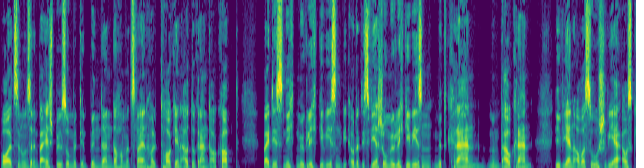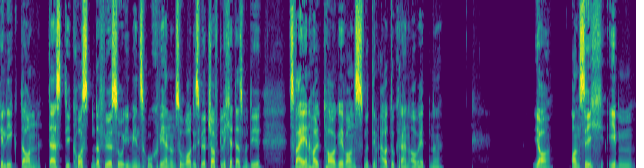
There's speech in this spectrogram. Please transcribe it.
war jetzt in unserem Beispiel so mit den Bindern, da haben wir zweieinhalb Tage ein Autokran da gehabt, weil das nicht möglich gewesen, oder das wäre schon möglich gewesen mit Kran, mit dem Baukran, die wären aber so schwer ausgelegt dann, dass die Kosten dafür so immens hoch wären und so war das wirtschaftlicher, dass man die zweieinhalb Tage waren's mit dem Autokran arbeiten. Ja, an sich eben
